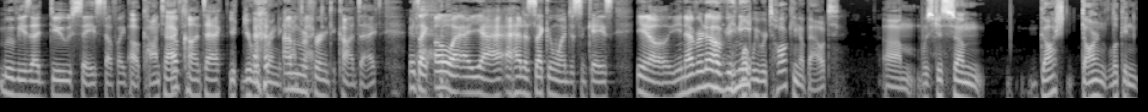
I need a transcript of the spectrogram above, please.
movies that do say stuff like Oh, contact of contact. contact. You're, you're referring to contact. I'm referring to contact. It's like, oh, I, I yeah, I, had a second one just in case. You know, you never know if you need. what we were talking about um, was just some gosh darn looking,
